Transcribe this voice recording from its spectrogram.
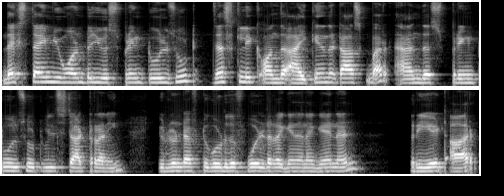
Next time you want to use spring tool suite just click on the icon in the taskbar and the spring tool suite will start running. You don't have to go to the folder again and again and create our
